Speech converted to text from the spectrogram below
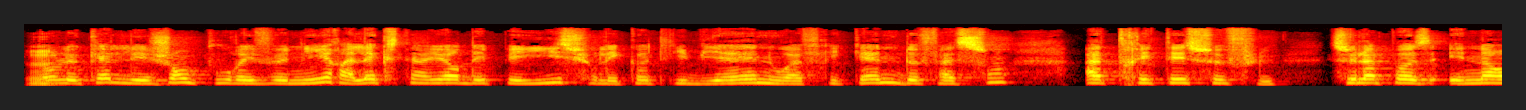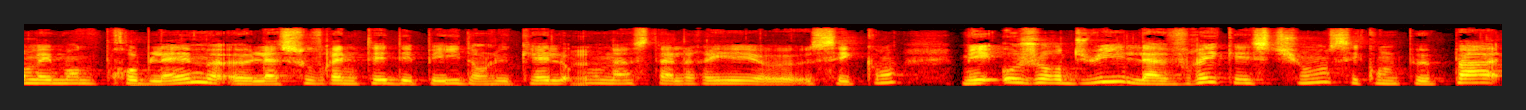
dans mmh. lesquels les gens pourraient venir à l'extérieur des pays, sur les côtes libyennes ou africaines, de façon à traiter ce flux. Cela pose énormément de problèmes, euh, la souveraineté des pays dans lesquels on installerait euh, ces camps. Mais aujourd'hui, la vraie question, c'est qu'on ne peut pas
